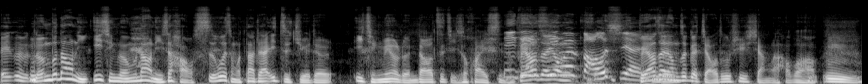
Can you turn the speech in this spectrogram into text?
哎，轮不到你，疫情轮不到你是好事，为什么大家一直觉得疫情没有轮到自己是坏事，不要再用保险，不要再用这个角度去想了，好不好？嗯，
